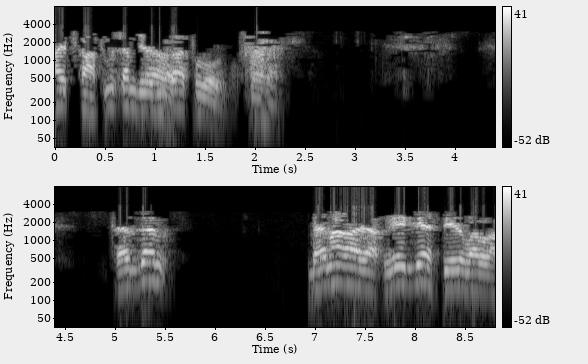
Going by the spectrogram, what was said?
ay çıxartmışam. Bir Evet. pul olmuş. Hı. Bana ayak necət deyir valla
